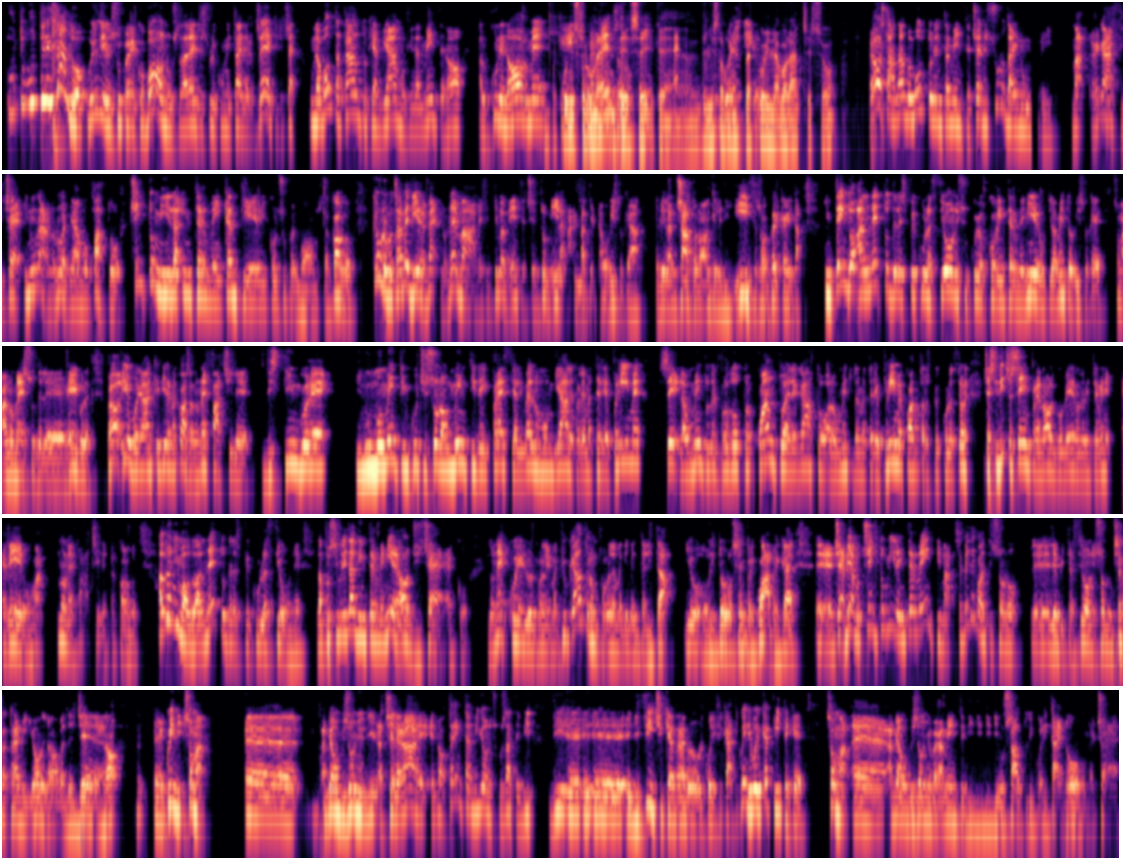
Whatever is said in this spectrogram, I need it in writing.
utilizzando, voglio dire, il super eco bonus, la legge sulle comunità energetiche, cioè una volta tanto che abbiamo finalmente no, alcune norme, alcuni strumenti, sì, che, eh, degli strumenti per dire, cui lavorarci su. Però sta andando molto lentamente, cioè nessuno dà i numeri. Ma ragazzi, cioè, in un anno noi abbiamo fatto 100.000 interventi, cantieri col super bonus, d'accordo? Che uno potrebbe dire, beh, non è male, effettivamente 100.000, infatti abbiamo visto che ha rilanciato no, anche l'edilizia, insomma, per carità. Intendo al netto delle speculazioni su cui occorre intervenire, ultimamente ho visto che insomma, hanno messo delle regole, però io voglio anche dire una cosa, non è facile distinguere in un momento in cui ci sono aumenti dei prezzi a livello mondiale per le materie prime se l'aumento del prodotto, quanto è legato all'aumento delle materie prime, quanto alla speculazione. Cioè si dice sempre no, il governo deve intervenire, è vero, ma non è facile, d'accordo? Ad ogni modo, al netto della speculazione, la possibilità di intervenire oggi c'è, ecco, non è quello il problema, più che altro è un problema di mentalità. Io ritorno sempre qua perché eh, cioè abbiamo 100.000 interventi, ma sapete quanti sono le, le abitazioni? Sono, mi sembra 3 milioni, una roba del genere, no? Eh, quindi, insomma, eh, abbiamo bisogno di accelerare, eh, no, 30 milioni scusate, di, di eh, eh, eh, edifici che andrebbero riqualificati. Quindi voi capite che insomma eh, abbiamo bisogno veramente di, di, di, un salto di qualità enorme. Cioè,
